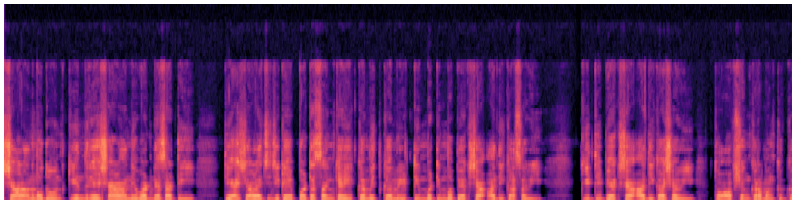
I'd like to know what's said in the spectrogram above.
शाळांमधून केंद्रीय शाळा निवडण्यासाठी त्या शाळेची जी काही पटसंख्या आहे कमीत कमी टिंबटिंबपेक्षा अधिक असावी. कितीपेक्षा अधिक असावी तो ऑप्शन क्रमांक क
